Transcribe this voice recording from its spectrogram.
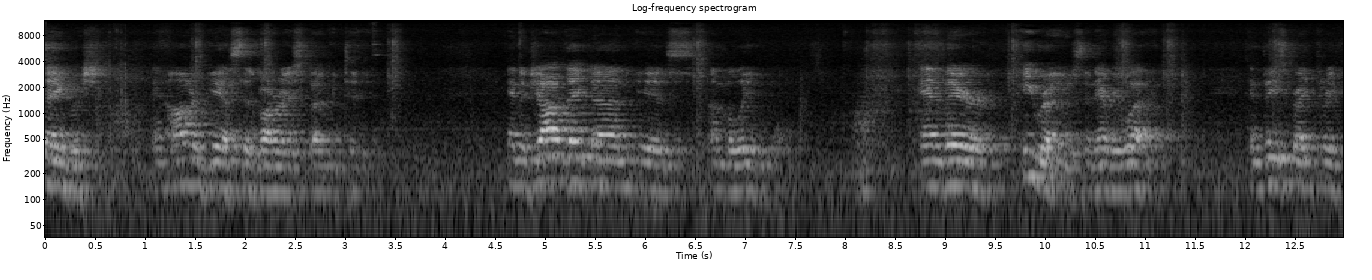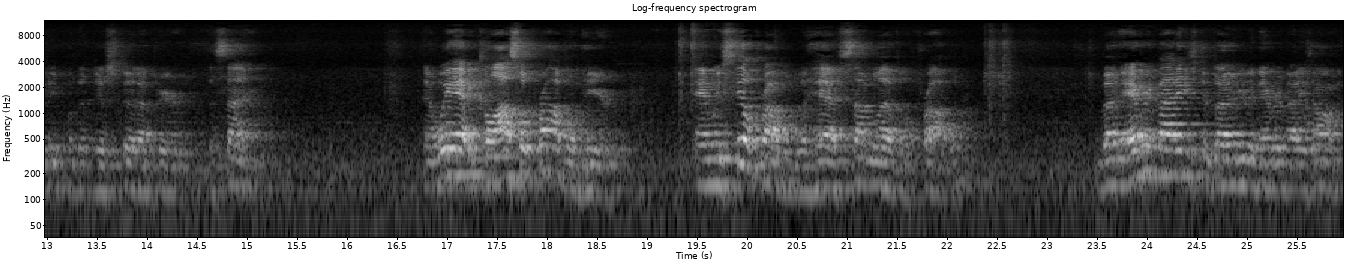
Distinguished and honored guests that have already spoken to you. And the job they've done is unbelievable. And they're heroes in every way. And these great three people that just stood up here, the same. Now, we had a colossal problem here, and we still probably have some level of problem. But everybody's devoted and everybody's on it.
